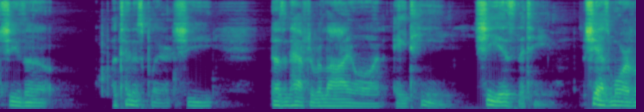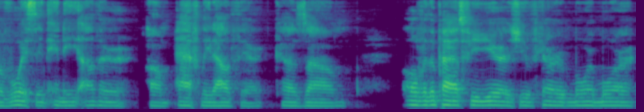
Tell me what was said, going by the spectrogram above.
She's a a tennis player. She doesn't have to rely on a team. She is the team. She has more of a voice than any other um, athlete out there because um, over the past few years, you've heard more and more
